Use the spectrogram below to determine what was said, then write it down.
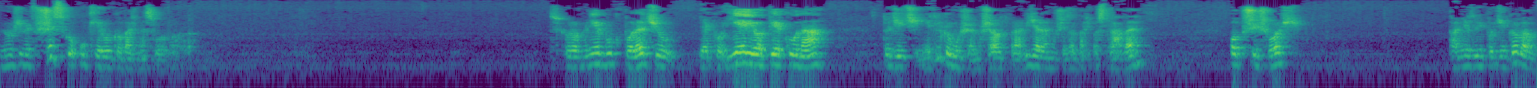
My musimy wszystko ukierunkować na słowo. Skoro mnie Bóg polecił jako jej opiekuna, to dzieci nie tylko muszę mszę odprawić, ale muszę zadbać o strawę, o przyszłość. Pan Jezu mi podziękował,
